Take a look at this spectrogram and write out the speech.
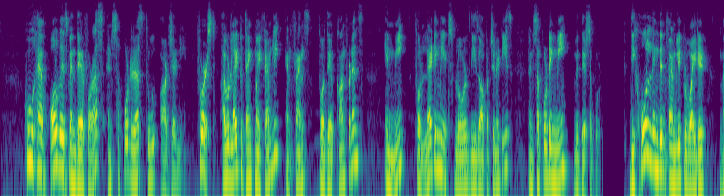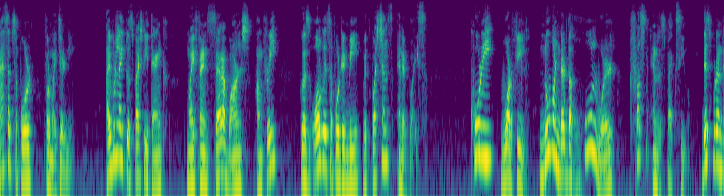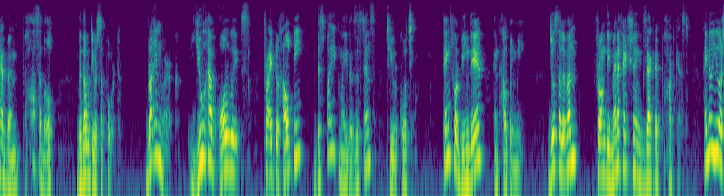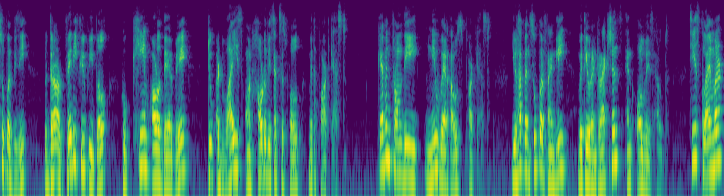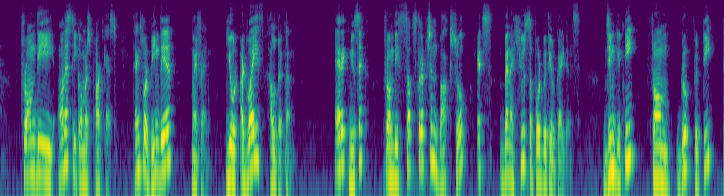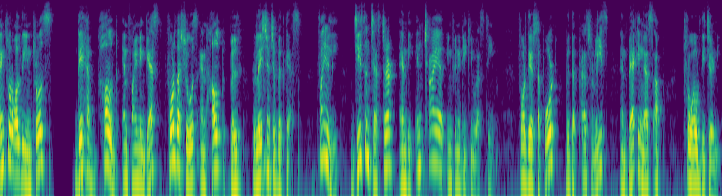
who have always been there for us and supported us through our journey. First, I would like to thank my family and friends for their confidence in me for letting me explore these opportunities and supporting me with their support. The whole LinkedIn family provided massive support for my journey. I would like to especially thank my friend Sarah Barnes Humphrey, who has always supported me with questions and advice. Corey Warfield, no wonder the whole world trusts and respects you. This wouldn't have been possible without your support. Brian Burke, you have always tried to help me despite my resistance to your coaching. Thanks for being there and helping me. Joe Sullivan from the Manufacturing Executive Podcast. I know you are super busy, but there are very few people who came out of their way to advise on how to be successful with a podcast. Kevin from the New Warehouse podcast. You have been super friendly with your interactions and always helped. Chase Clymer from the Honest E-commerce podcast. Thanks for being there, my friend. Your advice helped a ton. Eric Music from the Subscription Box Show. It's been a huge support with your guidance. Jim Gibney from Group 50. Thanks for all the intros. They have helped in finding guests for the shows and helped build relationship with guests. Finally, Jason Chester and the entire InfinityQS team for their support with the press release and backing us up throughout the journey.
